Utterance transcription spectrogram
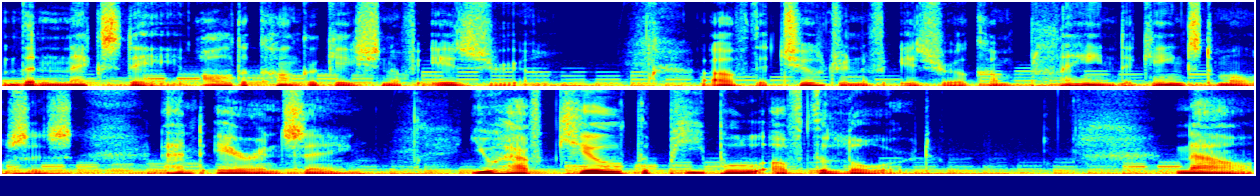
the next day, all the congregation of Israel, of the children of Israel, complained against Moses and Aaron, saying, You have killed the people of the Lord. Now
